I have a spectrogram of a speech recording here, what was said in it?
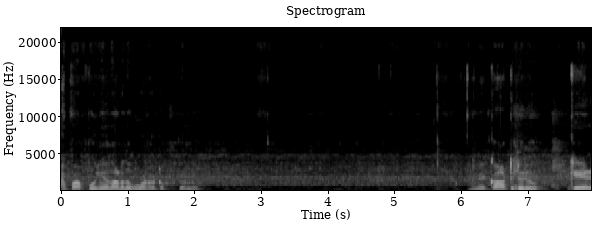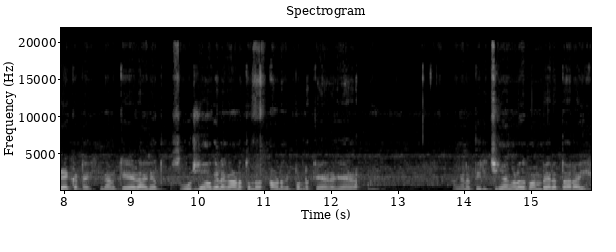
അപ്പോൾ അപ്പു ഇങ്ങനെ നടന്നു പോവാണ് കേട്ടോ ഇതുകൊണ്ട്. അങ്ങനെ കാട്ടിലൊരു കേഴയെ കണ്ടേ ഇതാണ് കേഴ. അതിനെ സൂക്ഷിച്ച് നോക്കിയാലേ കാണത്തുള്ളൂ. അവിടെ നിൽപ്പുണ്ട് കേഴ കേഴ. അങ്ങനെ തിരിച്ച് ഞങ്ങൾ പമ്പയിലെത്താറായി.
